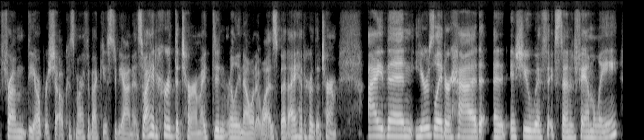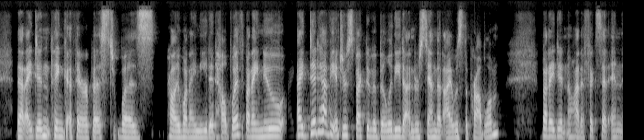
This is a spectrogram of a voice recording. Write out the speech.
from the Oprah show because Martha Beck used to be on it. So I had heard the term. I didn't really know what it was, but I had heard the term. I then years later had an issue with extended family that I didn't think a therapist was probably what I needed help with, but I knew I did have the introspective ability to understand that I was the problem, but I didn't know how to fix it. And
